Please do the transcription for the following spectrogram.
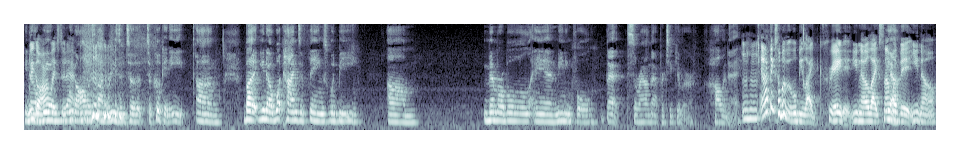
You We gonna always do that. We gonna always find a reason to, to cook and eat. Um, but you know what kinds of things would be um, memorable and meaningful that surround that particular holiday. hmm And I think some of it will be like created, you know, like some Yeah. of it, you know,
